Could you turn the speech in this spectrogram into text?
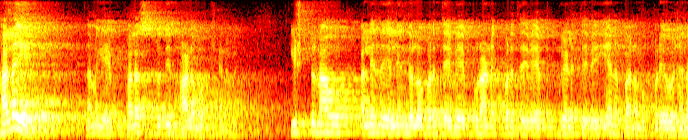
ಫಲ ಏನು? ನಮಗೆ ಫಲಸ್ತುತಿ ಬಹಳ ಮುಖ್ಯ ಇಷ್ಟು ನಾವು ಅಲ್ಲಿಂದ ಎಲ್ಲಿಂದಲೋ ಬರ್ತೇವೆ, ಪುರಾಣಕ್ಕೆ ಬರ್ತೇವೆ ಕೇಳ್ತೇವೆ ಏನಪ್ಪ ನಮಗೆ ಪ್ರಯೋಜನ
